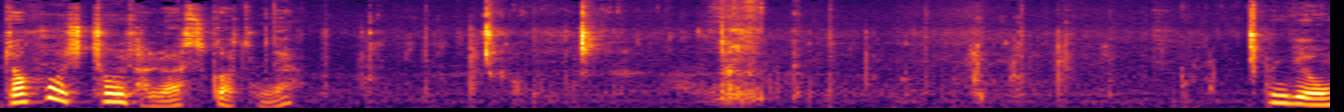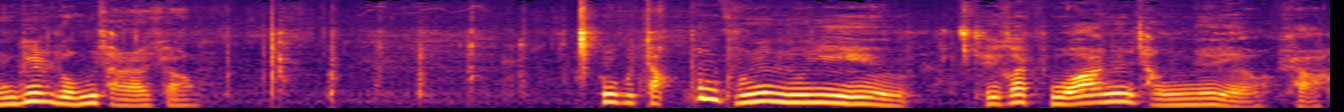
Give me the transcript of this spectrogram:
조장풍은 시청률 잘 나왔을 것 같은데? 근데 연기를 너무 잘하죠. 그리고 작품 보는 눈이 제가 좋아하는 장르예요. 자.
